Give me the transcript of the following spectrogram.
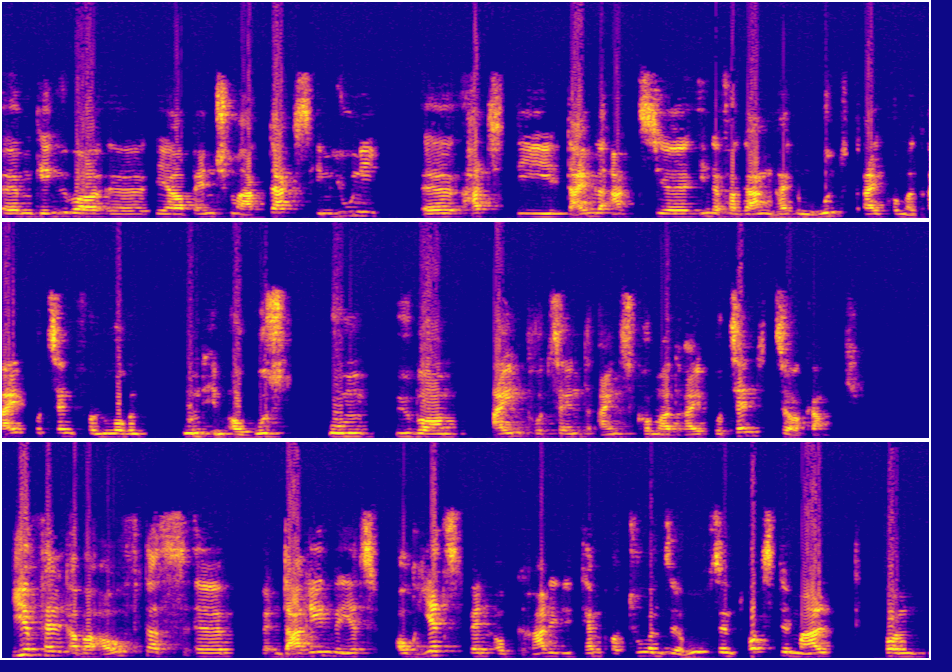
ähm, gegenüber äh, der Benchmark DAX. Im Juni äh, hat die Daimler-Aktie in der Vergangenheit um rund 3,3 Prozent verloren und im August um über 1 Prozent, 1,3 Prozent circa. Hier fällt aber auf, dass, äh, da reden wir jetzt auch jetzt, wenn auch gerade die Temperaturen sehr hoch sind, trotzdem mal von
